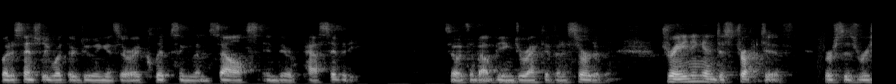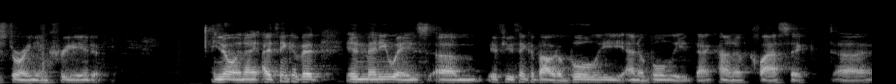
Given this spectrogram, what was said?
but essentially what they're doing is they're eclipsing themselves in their passivity. So it's about being directive and assertive. Draining and destructive versus restoring and creative. You know, and I, I, think of it in many ways. Um, if you think about a bully and a bullied, that kind of classic uh,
